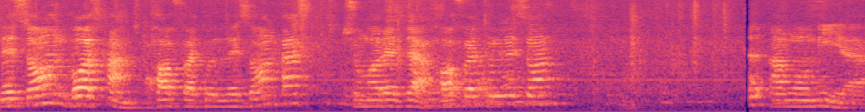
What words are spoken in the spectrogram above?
لسان باز هم حافت لسان هست. شماره ده. حافت لسان. الامامیه.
